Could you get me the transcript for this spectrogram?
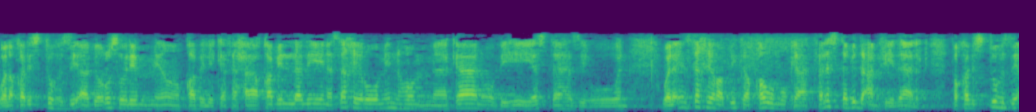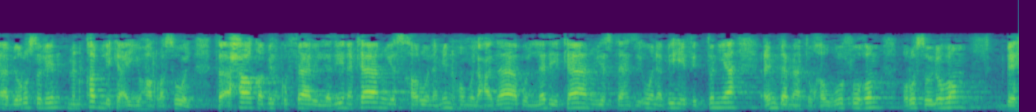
ولقد استهزئ برسل من قبلك فحاق بالذين سخروا منهم ما كانوا به يستهزئون ولئن سخر بك قومك فلست بدعا في ذلك. فقد استهزئ برسل من قبلك أيها الرسول فأحاط بالكفار الذين كانوا يسخرون منهم العذاب الذي كانوا يستهزئون به في الدنيا عندما تخوفهم رسلهم به.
